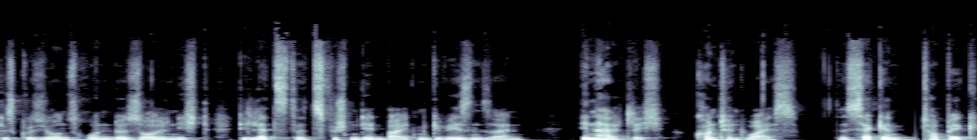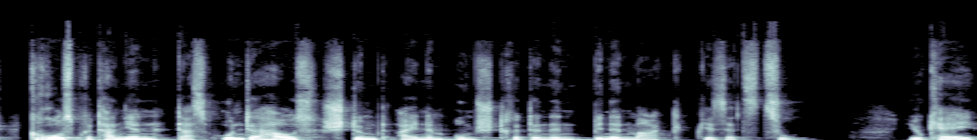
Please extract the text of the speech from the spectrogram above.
Diskussionsrunde soll nicht die letzte zwischen den beiden gewesen sein. Inhaltlich, content-wise. The second topic. Großbritannien, das Unterhaus stimmt einem umstrittenen Binnenmarktgesetz zu. UK,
